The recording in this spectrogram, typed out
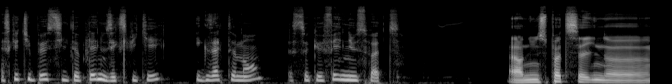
Est-ce que tu peux, s'il te plaît, nous expliquer exactement ce que fait NewSpot? Alors NewSpot, c'est une, euh,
